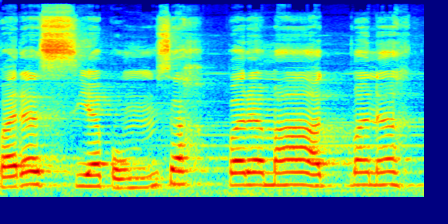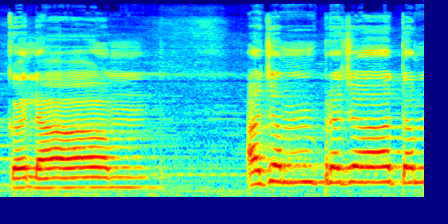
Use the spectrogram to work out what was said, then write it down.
ಪರಸ್ಯ ಪುಂಸಃ ಪರಮಾತ್ಮನಃ ಕಲಾಂ ಅಜಂ ಪ್ರಜಾತಂ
